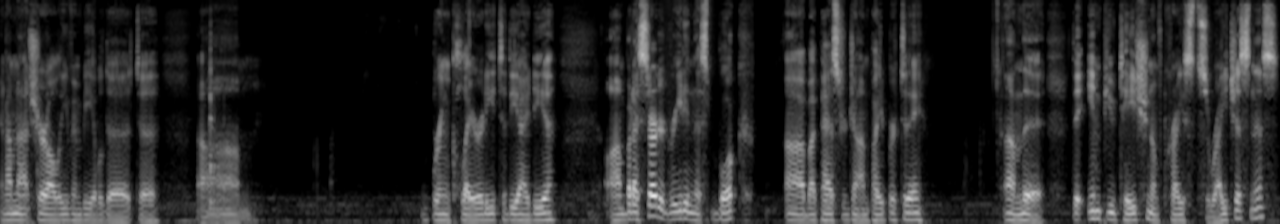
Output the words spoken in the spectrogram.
and I'm not sure I'll even be able to to um, bring clarity to the idea. Um, but I started reading this book uh, by Pastor John Piper today on the the imputation of Christ's righteousness.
